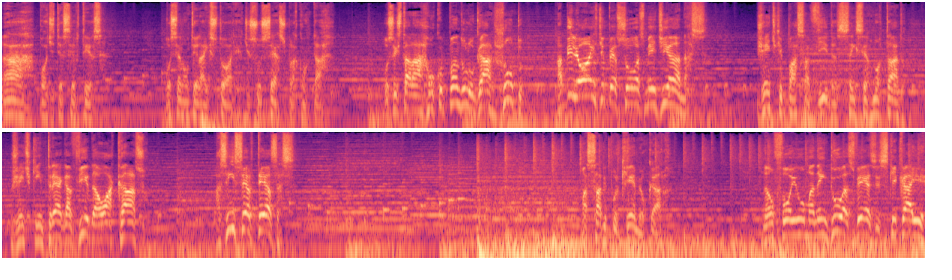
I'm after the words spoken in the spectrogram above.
Ah, pode ter certeza. Você não terá história de sucesso para contar. Você estará ocupando lugar junto a bilhões de pessoas medianas. Gente que passa vidas sem ser notado. Gente que entrega a vida ao acaso. As incertezas. Mas sabe por quê, meu caro? Não foi uma nem duas vezes que caí.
